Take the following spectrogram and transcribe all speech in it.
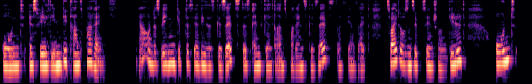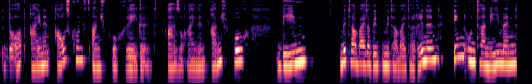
Und es fehlt eben die Transparenz. Ja, und deswegen gibt es ja dieses Gesetz, das Entgelttransparenzgesetz, das ja seit 2017 schon gilt und dort einen Auskunftsanspruch regelt. Also einen Anspruch, den Mitarbeiter, Mitarbeiterinnen in Unternehmen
